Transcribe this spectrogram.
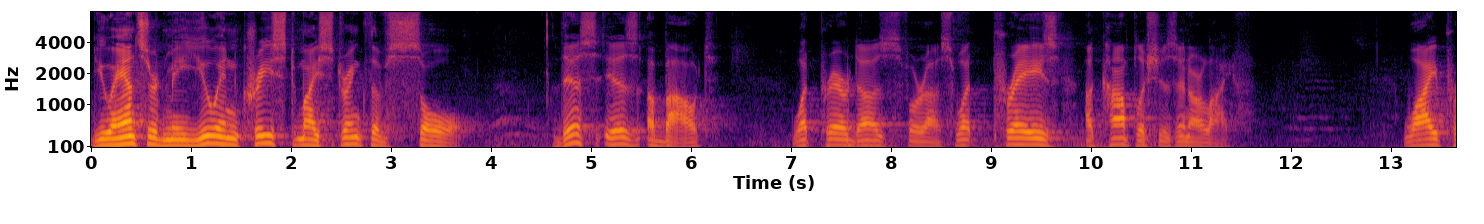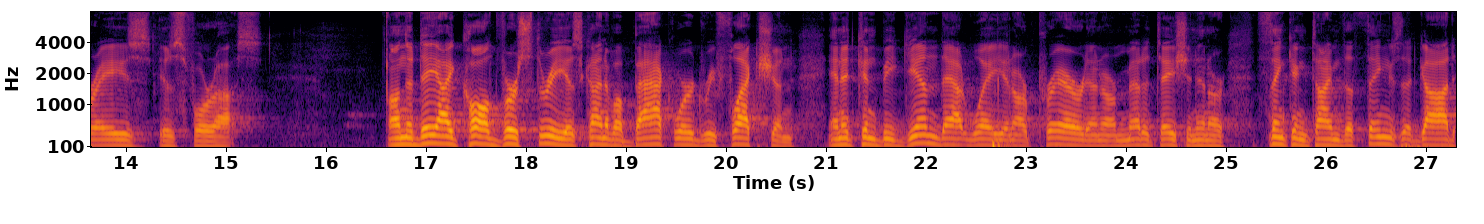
you answered me, you increased my strength of soul. This is about what prayer does for us, what praise accomplishes in our life. Why praise is for us. On the day I called, verse 3 is kind of a backward reflection, and it can begin that way in our prayer, in our meditation, in our thinking time, the things that God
